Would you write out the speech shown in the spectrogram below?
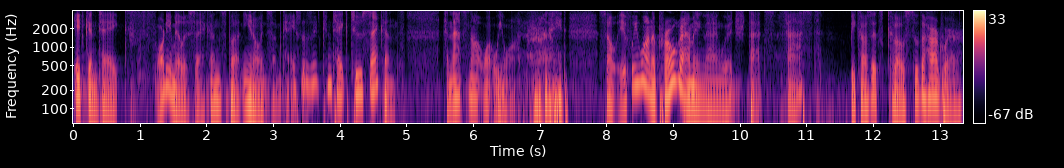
It can take 40 milliseconds, but you know, in some cases it can take two seconds. And that's not what we want, right? So if we want a programming language that's fast because it's close to the hardware,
